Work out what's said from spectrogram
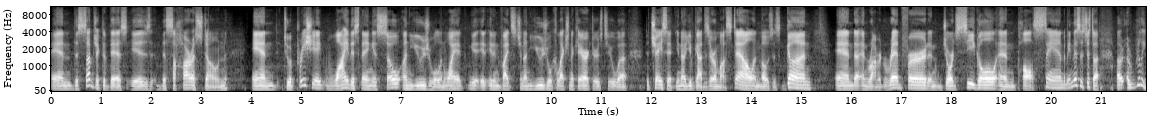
And the subject of this is the Sahara Stone. And to appreciate why this thing is so unusual and why it, it, it invites such an unusual collection of characters to uh, to chase it, you know, you've got Zero Mostel and Moses Gunn and uh, and Robert Redford and George Segal and Paul Sand. I mean, this is just a, a, a really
